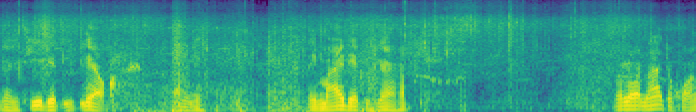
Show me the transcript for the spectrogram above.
เลยที่เด็ดอีกแล้ว นี่นี่ในไม้เด็ดอีกแล้วครับแล้วรอนะเจ้าของ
